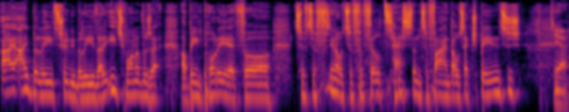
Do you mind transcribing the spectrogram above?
I I believe truly believe that each one of us are, are being put here for to, to you know to fulfil tests and to find out experiences yeah.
